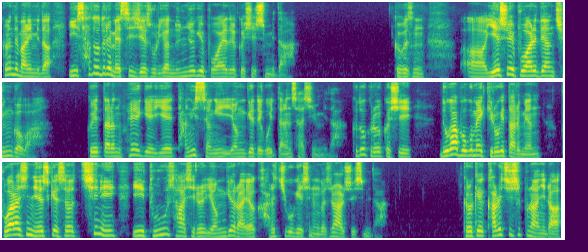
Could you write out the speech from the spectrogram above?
그런데 말입니다. 이 사도들의 메시지에서 우리가 눈여겨보아야 될 것이 있습니다. 그것은 어, 예수의 부활에 대한 증거와 그에 따른 회개의 당위성이 연계되고 있다는 사실입니다. 그도 그럴 것이 누가복음의 기록에 따르면 부활하신 예수께서 친히 이 두 사실을 연결하여 가르치고 계시는 것을 알 수 있습니다. 그렇게 가르치실 뿐 아니라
